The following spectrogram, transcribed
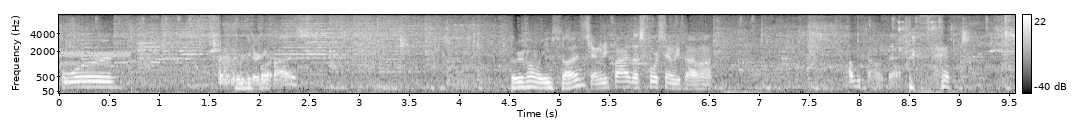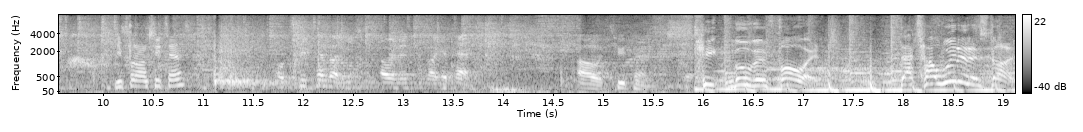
Four 35, 35? 35 on each side? 75? That's 475, huh? I'll be fine with that. you put on two tens? Oh, two tens on each. Oh, and it's like a ten. Oh, two tens. Keep moving forward. That's how winning is done.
